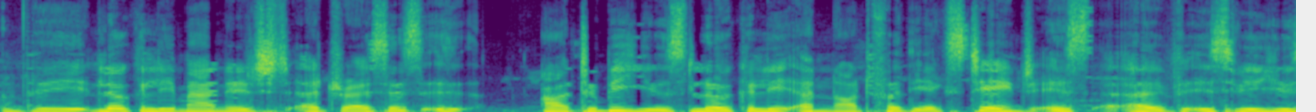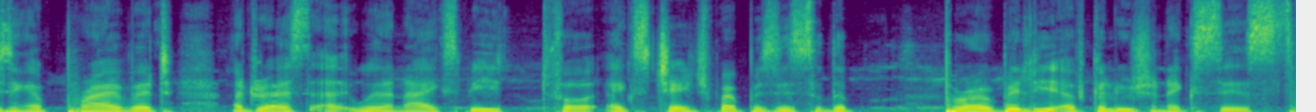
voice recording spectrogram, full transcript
The locally managed addresses are to be used locally and not for the exchange. Is uh, we're using a private address uh, with an IXP for exchange purposes, so the probability of collusion exists.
